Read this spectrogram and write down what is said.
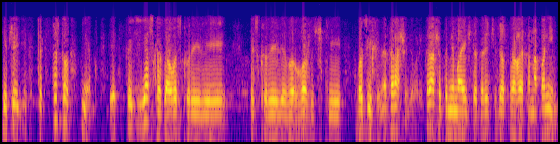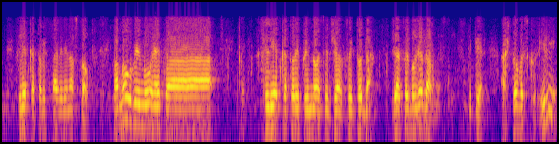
и, и, то, то, что... Нет, я сказал, воскурили, воскурили ложечки בזיכין. Это Раши говорит. Раши понимает, что это речь идет про לחם הפנים, хлеб, который ставили на стол. По-моему, это хлеб, который приносит жертвы туда, жертвы благодарности. Теперь, а что воскурили?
